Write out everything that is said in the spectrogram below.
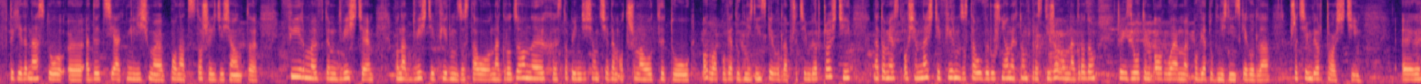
w tych 11 e, edycjach mieliśmy ponad 160 firm, w tym 200, ponad 200 firm zostało nagrodzonych, 157 otrzymało tytuł Orła Powiatu Gnieźnieńskiego dla Przedsiębiorczości, natomiast 18 firm zostało wyróżnionych tą prestiżową nagrodą, czyli Złotym Orłem Powiatu Gnieźnieńskiego dla Przedsiębiorczości. E,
